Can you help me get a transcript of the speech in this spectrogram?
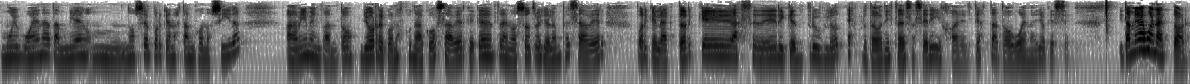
Muy buena también, mm, no sé por qué no es tan conocida, a mí me encantó. Yo reconozco una cosa, a ver, que queda entre nosotros, yo la empecé a ver porque el actor que hace de Eric en True Blood es protagonista de esa serie y, joder, el tío está todo bueno, yo qué sé. Y también es buen actor,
